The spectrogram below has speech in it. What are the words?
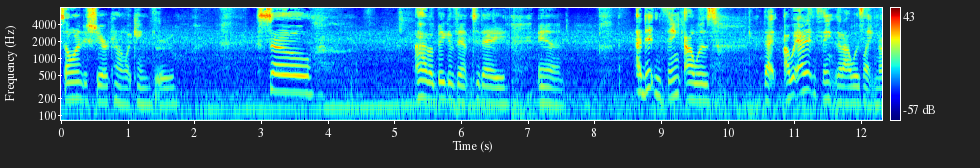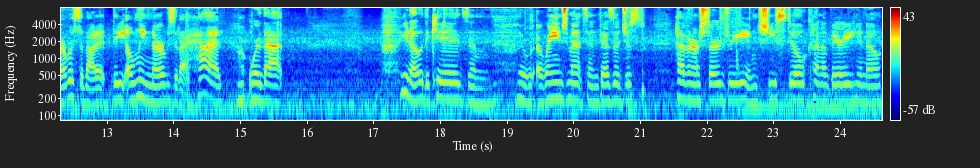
So I wanted to share kind of what came through. So I have a big event today, and I didn't think I was that I didn't think that I was like nervous about it. The only nerves that I had were that you know the kids and the arrangements and Deza just having her surgery and she's still kind of very you know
